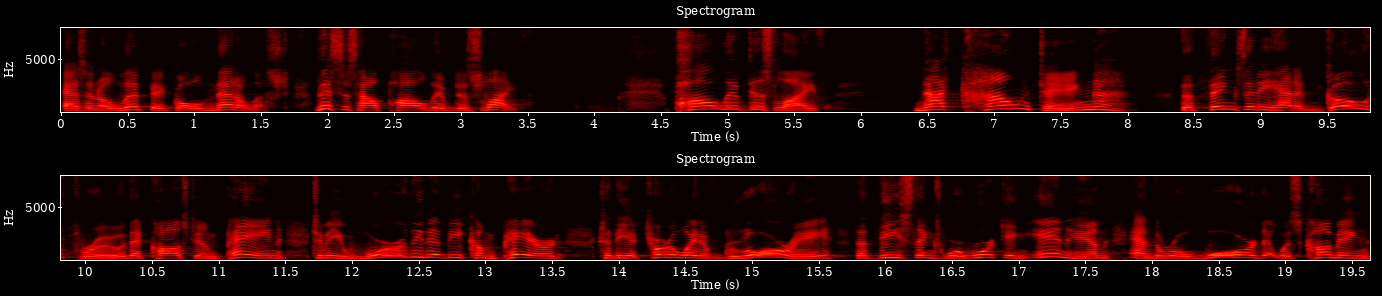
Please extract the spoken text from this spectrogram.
as an Olympic gold medalist. This is how Paul lived his life. Paul lived his life not counting the things that he had to go through that caused him pain to be worthy to be compared to the eternal weight of glory that these things were working in him and the reward that was coming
